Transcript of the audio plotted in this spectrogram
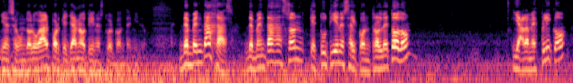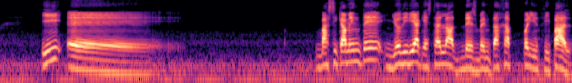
Y en segundo lugar, porque ya no tienes tú el contenido. Desventajas. Desventajas son que tú tienes el control de todo. Y ahora me explico. Y, eh, básicamente yo diría que esta es la desventaja principal.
